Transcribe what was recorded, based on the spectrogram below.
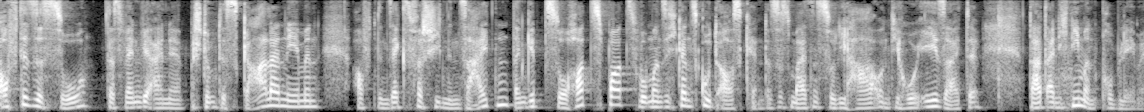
Oft ist es so, dass wenn wir eine bestimmte Skala nehmen auf den sechs verschiedenen Seiten, dann gibt es so Hotspots, wo man sich ganz gut auskennt. Das ist meistens so die H- und die hohe E-Seite. Da hat eigentlich niemand Probleme.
